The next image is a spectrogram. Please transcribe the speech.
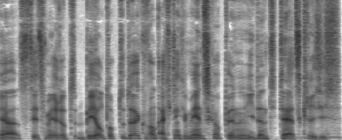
ja, steeds meer het beeld op te duiken van echt een gemeenschap in een identiteitscrisis.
